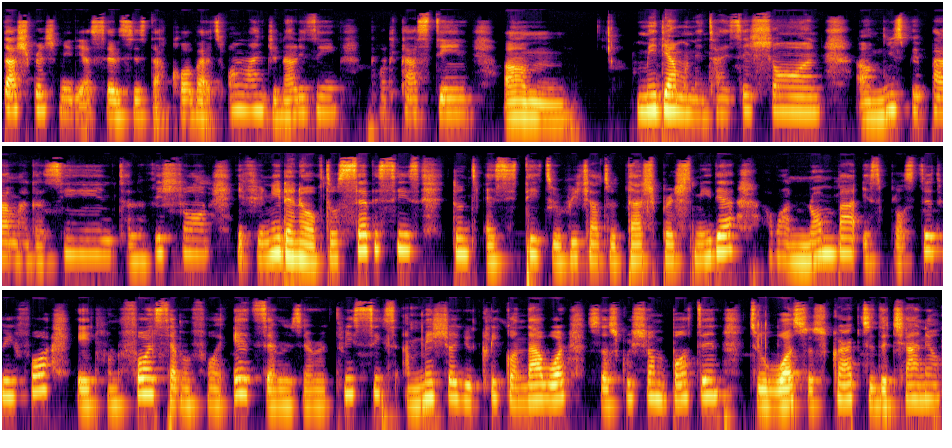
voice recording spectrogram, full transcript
Dash Press Media services that covers online journalism, podcasting, um, media monetization, um, newspaper, magazine, television. If you need any of those services, don't hesitate to reach out to Dash Press Media. Our number is plus 234 814 748 0036 and make sure you click on that word subscription button to what subscribe to the channel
